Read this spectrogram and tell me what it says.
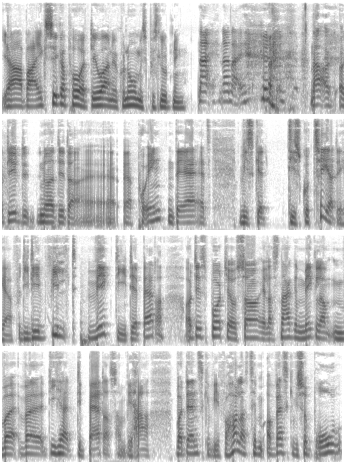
Jeg er bare ikke sikker på, at det var en økonomisk beslutning. Nej, nej, nej. nej, og, og det er noget af det, der er, er pointen, det er, at vi skal diskutere det her, fordi det er vildt vigtige debatter, og det spurgte jeg jo så, eller snakkede Mikkel om, hvad, hvad de her debatter, som vi har, hvordan skal vi forholde os til dem, og hvad skal vi så bruge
